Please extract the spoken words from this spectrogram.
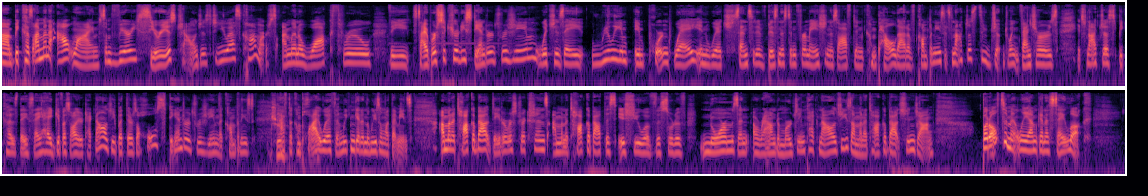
Um, because I'm going to outline some very serious challenges to U.S. commerce. I'm going to walk through the cybersecurity standards regime, which is a really im- important way in which sensitive business information is often compelled out of companies. It's not just through jo- joint ventures, it's not just because they say, hey, give us all your technology, but there's a whole standards regime that companies have to comply with, and we can get in the weeds on what that means. I'm going to talk about data restrictions. I'm going to talk about this issue of the sort of norms and around emerging technologies. I'm going to talk about Xinjiang. But ultimately, I'm going to say, look,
